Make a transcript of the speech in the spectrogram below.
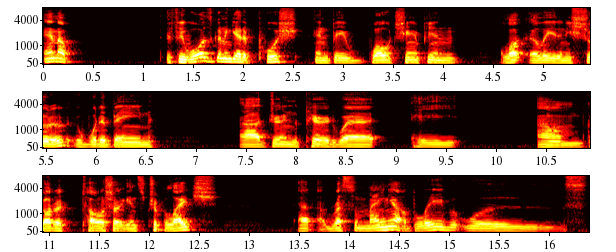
end up if he was going to get a push and be world champion a lot earlier than he should have, it would have been uh, during the period where he um, got a title shot against Triple H at WrestleMania. I believe it was.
